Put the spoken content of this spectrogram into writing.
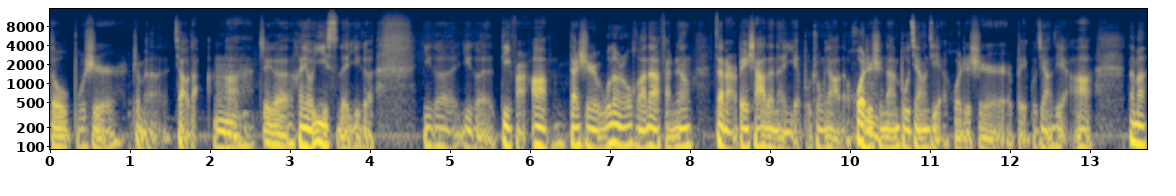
都不是这么叫的啊，这个很有意思的一个一个一个地方啊。但是无论如何呢，反正在哪儿被杀的呢也不重要的，或者是南部疆界，或者是北部疆界啊。那么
